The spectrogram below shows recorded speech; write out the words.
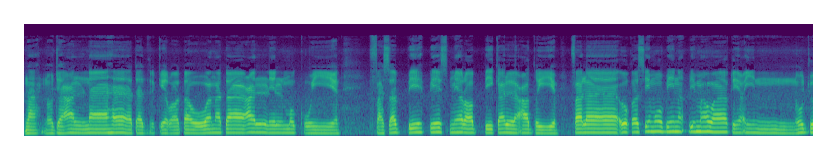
نحن جعلناها تذكرة ومتاعا للمكوين فسبح باسم ربك العظيم فلا أقسم بمواقع النجوم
